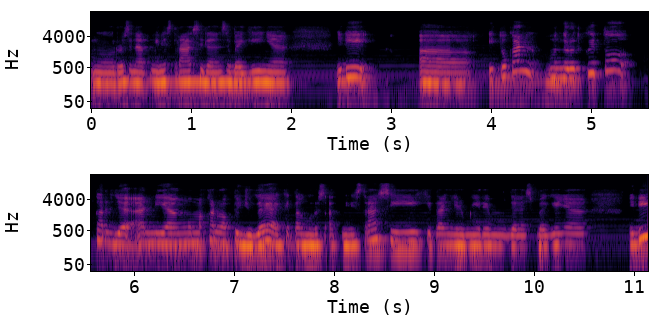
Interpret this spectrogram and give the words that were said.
ngurusin administrasi dan sebagainya. Jadi uh, itu kan menurutku itu kerjaan yang memakan waktu juga ya kita ngurus administrasi, kita ngirim-ngirim dan sebagainya. Jadi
